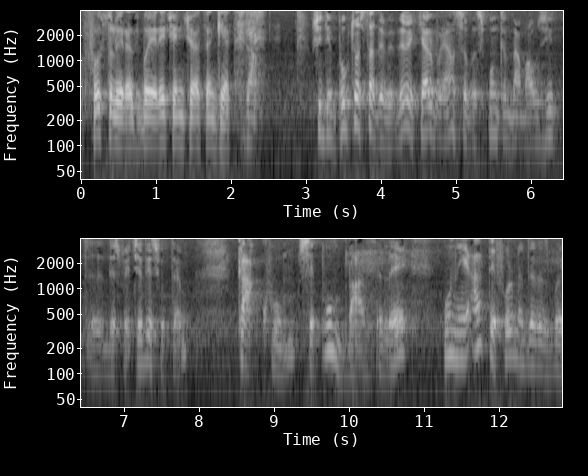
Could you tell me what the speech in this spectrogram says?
fostului război rece niciodată încheiat. Da. Și din punctul ăsta de vedere, chiar voiam să vă spun când am auzit uh, despre ce discutăm, că acum se pun bazele unei alte forme de război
